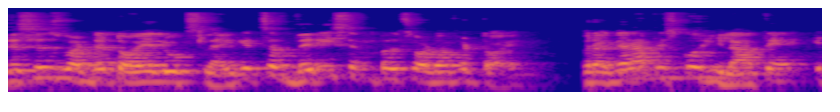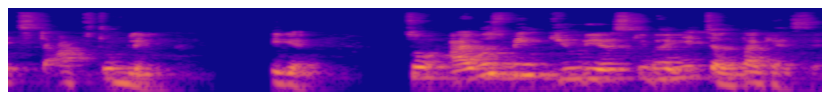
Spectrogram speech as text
this is what the toy looks like it's a very simple sort of a toy और अगर आप इसको हिलाते हैं इट स्टार्ट टू ब्लिंक ठीक है? So I was being curious कि भाई ये चलता कैसे?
